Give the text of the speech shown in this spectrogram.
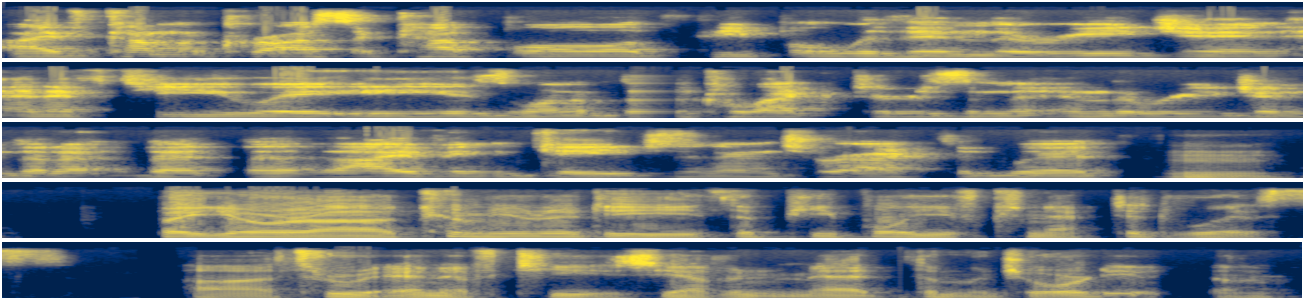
I've come across a couple of people within the region. NFT UAE is one of the collectors in the in the region that I, that, that I've engaged and interacted with. Mm. But your uh, community, the people you've connected with uh, through NFTs, you haven't met the majority of them.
